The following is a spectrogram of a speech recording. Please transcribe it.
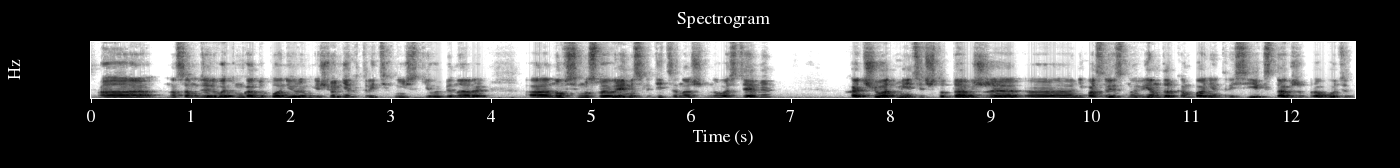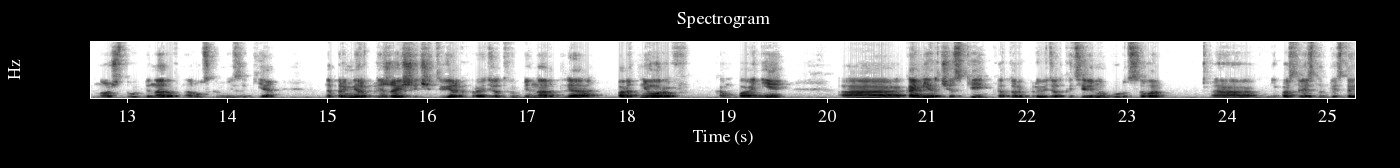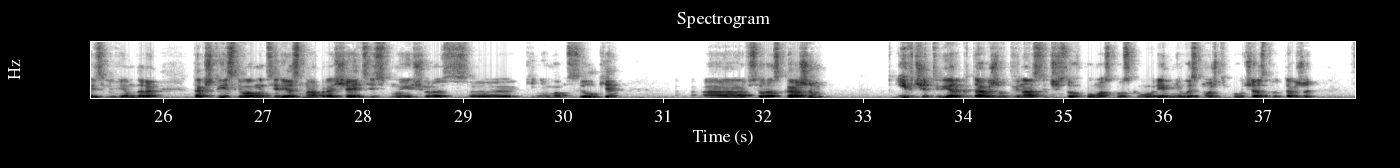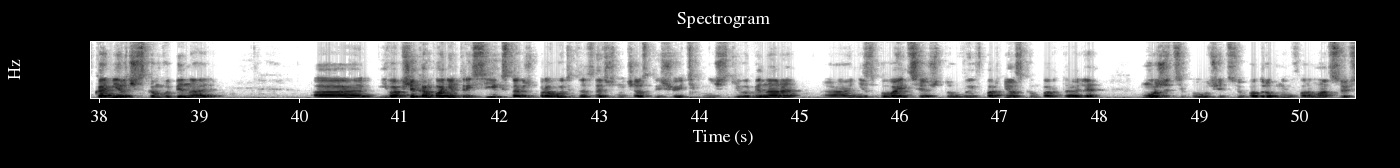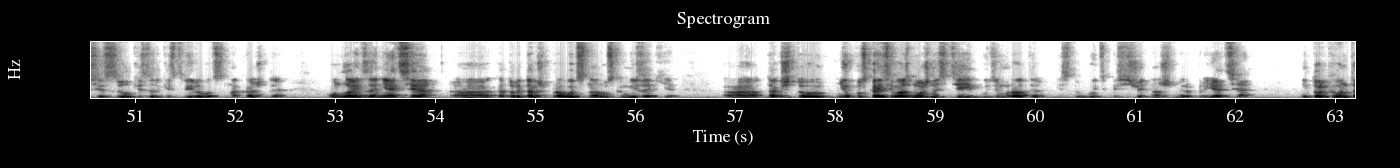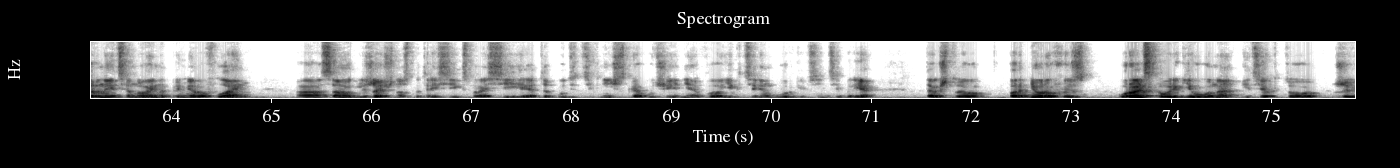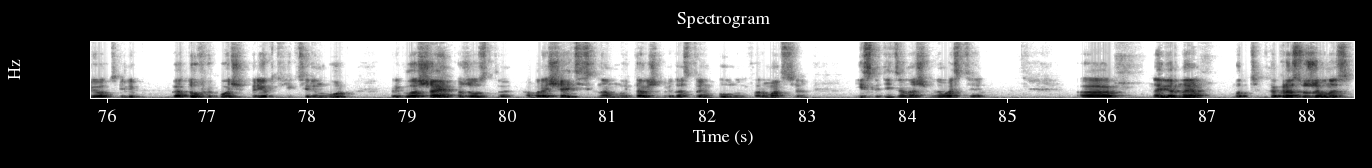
А, на самом деле в этом году планируем еще некоторые технические вебинары, а, но всему свое время следите за нашими новостями – Хочу отметить, что также э, непосредственно вендор, компания 3CX, также проводит множество вебинаров на русском языке. Например, в ближайший четверг пройдет вебинар для партнеров компании, э, коммерческий, который проведет Катерина Бурцева, э, непосредственно представитель вендора. Так что, если вам интересно, обращайтесь, мы еще раз э, кинем вам ссылки, э, все расскажем. И в четверг, также в 12 часов по московскому времени, вы сможете поучаствовать также в коммерческом вебинаре. А, и вообще компания 3CX также проводит достаточно часто еще и технические вебинары. А, не забывайте, что вы в партнерском портале можете получить всю подробную информацию, все ссылки, зарегистрироваться на каждое онлайн-занятие, а, которое также проводится на русском языке. Так что не упускайте возможностей, будем рады, если вы будете посещать наши мероприятия не только в интернете, но и, например, офлайн. А, самый ближайший у нас по 3CX в России – это будет техническое обучение в Екатеринбурге в сентябре. Так что партнеров из Уральского региона и тех, кто живет или готов и хочет приехать в Екатеринбург, приглашаем, пожалуйста, обращайтесь к нам, мы также предоставим полную информацию и следить за нашими новостями. А, наверное, вот как раз уже у нас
